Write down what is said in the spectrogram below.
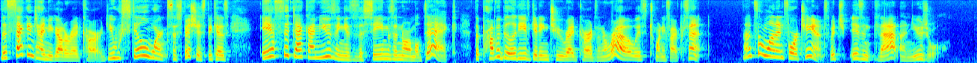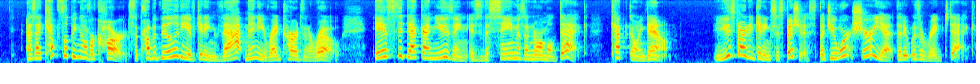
The second time you got a red card, you still weren't suspicious because if the deck I'm using is the same as a normal deck, the probability of getting two red cards in a row is 25%. That's a 1 in 4 chance, which isn't that unusual. As I kept flipping over cards, the probability of getting that many red cards in a row, if the deck I'm using is the same as a normal deck, kept going down. You started getting suspicious, but you weren't sure yet that it was a rigged deck.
